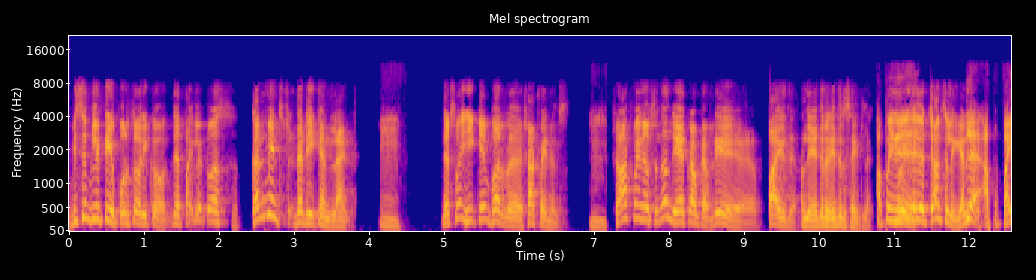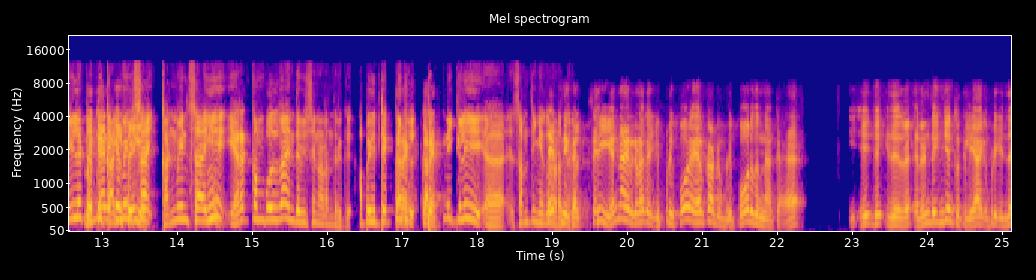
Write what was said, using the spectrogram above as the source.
விசிபிலிட்டியை பொறுத்த வரைக்கும் the pilot was convinced that he can land that's why he came for short finals. Short finals தான் அந்த ஏர்கிராஃப்ட் அப்படியே பாயுது அந்த எதிர் எதிர் சைடுல அப்ப இது இதுல சான்ஸ் இல்லை இல்ல அப்ப பைலட் வந்து கன்வின்ஸ். ஆகி கன்வின்ஸ் ஆகி இறக்கும் போது தான் இந்த விஷயம் நடந்திருக்கு. அப்ப இது டெக்னிக்கல். டெக்னிக்கலி சம்திங் ஏதோ டெக்னிக்கல் சரி என்ன ஆயிருக்குனாக்கா இப்படி போற ஏர்கிராஃப்ட் இப்படி போறதுனாக்க இது இது ரெண்டு இன்ஜின் இருக்கு இல்லையா? இப்படி இந்த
